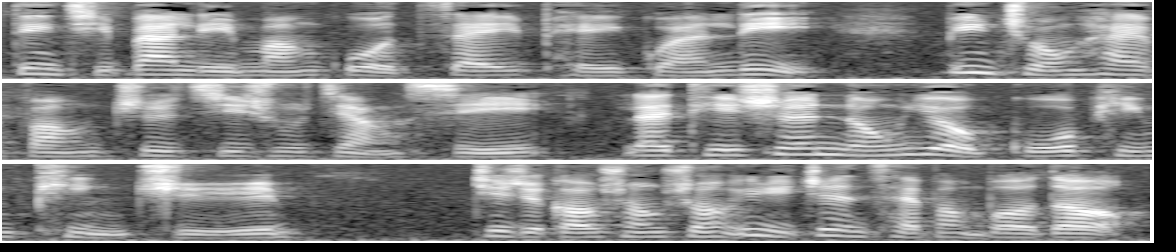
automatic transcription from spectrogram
定期办理芒果栽培管理、并虫害防治技术讲习，来提升农友果品品质。记者高双双玉里镇采访报道。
